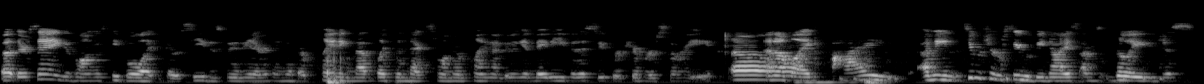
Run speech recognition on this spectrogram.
But they're saying as long as people like go see this movie and everything that they're planning, that's like the next one they're planning on doing, and maybe even a Super Troopers three. Uh, And I'm like, I, I mean, Super Troopers two would be nice. I'm really just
